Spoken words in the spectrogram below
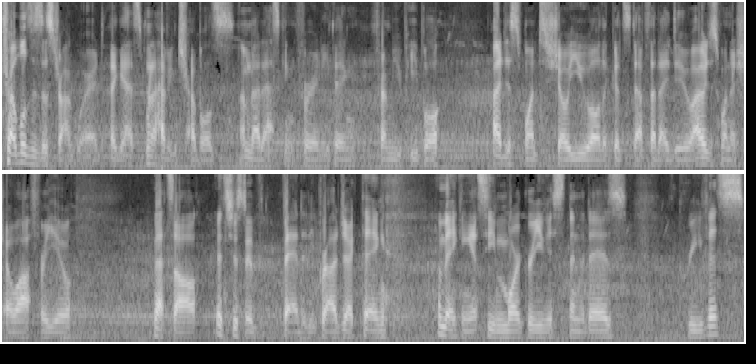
Troubles is a strong word, I guess. I'm not having troubles. I'm not asking for anything from you people. I just want to show you all the good stuff that I do. I just want to show off for you. That's all. It's just a vanity project thing. I'm making it seem more grievous than it is. Grievous?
